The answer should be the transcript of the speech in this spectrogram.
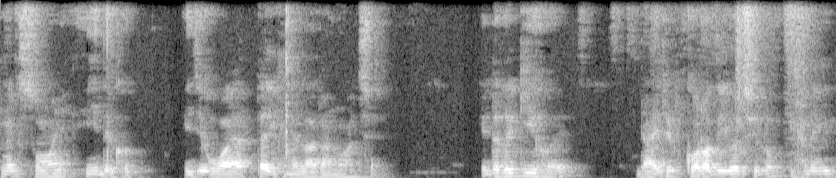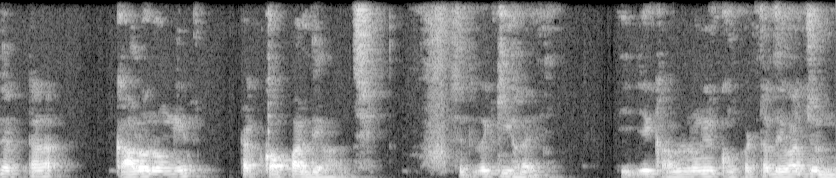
অনেক সময় এই দেখো, এই যে ওয়্যারটা এখানে লাগানো আছে। এটাতে কি হয়? ডাইরেক্ট করা দেওয়া ছিল। এখানে কিন্তু একটা কালো রঙের একটা কপার দেওয়া আছে। সেটাতে কি হয়? এই যে কালো রঙের কপারটা দেওয়ার জন্য,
